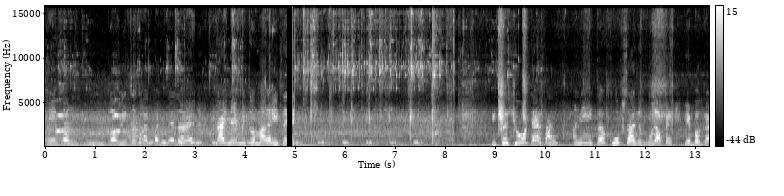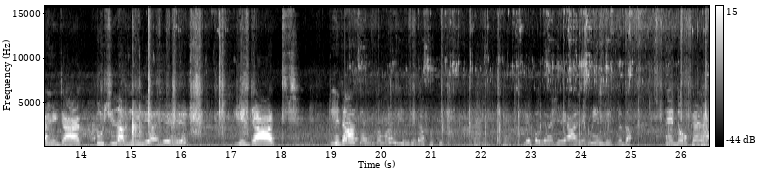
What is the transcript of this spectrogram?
हे गौ- गौरीचं झाड पडलेलं आहे नाही नाही मी तुम्हाला इथे इथं शोध आहे सांग आणि इथं खूप सारे गुलाब आहे हे बघा ह्याच्यात तुळशी लागलेली आहे हे ज्या मेहंदी दाखवते हे बघा हे आहे मेहंदीचं दा ते डोक्याला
